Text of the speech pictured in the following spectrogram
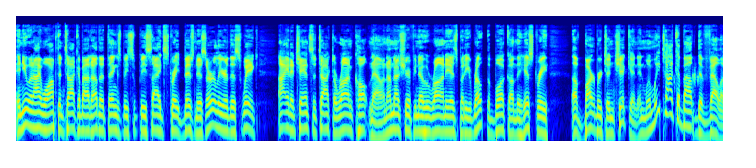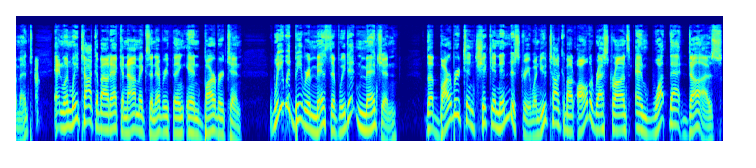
and you and I will often talk about other things besides straight business. Earlier this week, I had a chance to talk to Ron Now, and I'm not sure if you know who Ron is, but he wrote the book on the history of Barberton chicken. And when we talk about development and when we talk about economics and everything in Barberton, we would be remiss if we didn't mention the Barberton chicken industry when you talk about all the restaurants and what that does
